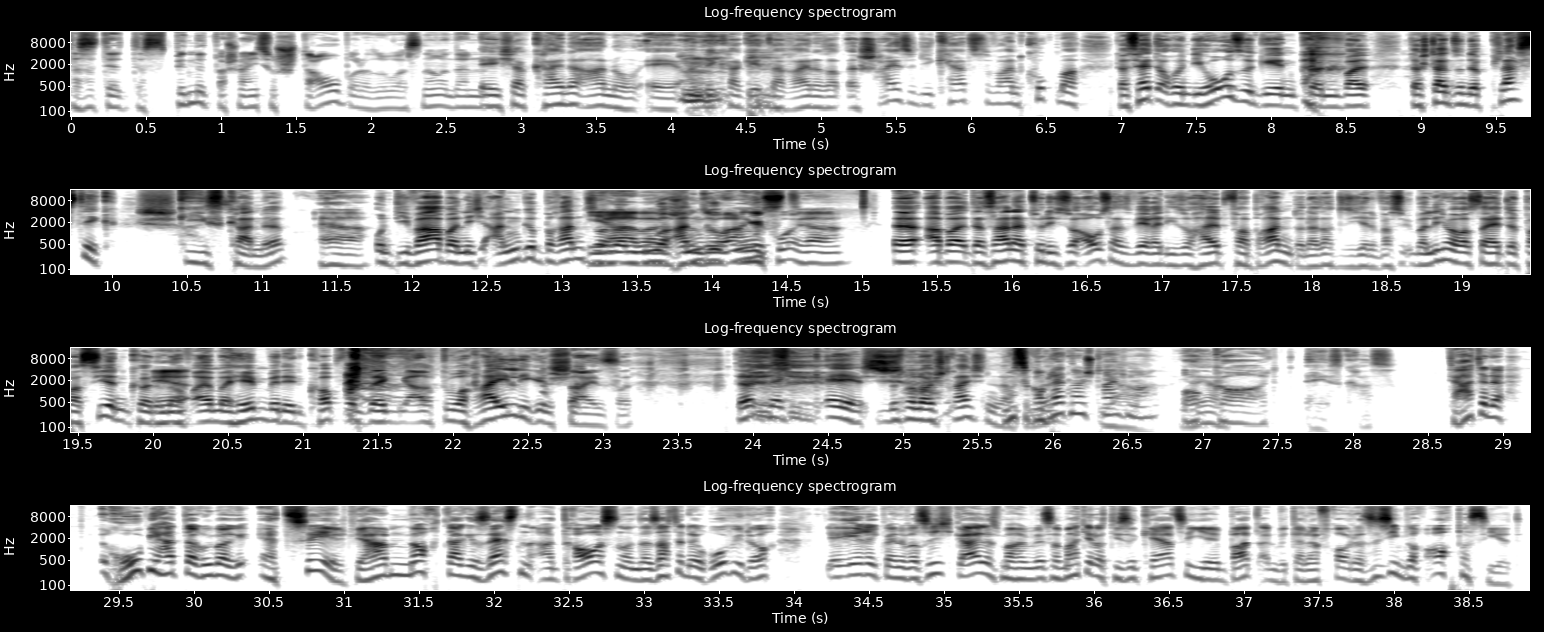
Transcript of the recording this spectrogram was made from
Das, ist der, das bindet wahrscheinlich so Staub oder sowas, ne? Und dann. Ich habe keine Ahnung, ey. Annika geht da rein und sagt, äh, scheiße, die Kerzen waren, guck mal, das hätte auch in die Hose gehen können, weil da stand so eine Plastikgießkanne. ja. Und die war aber nicht angebrannt, ja, sondern nur so angerußt. angeku- ja. Äh, aber das sah natürlich so aus, als wäre die so halb verbrannt. Und da sagte sie, was überleg mal, was da hätte passieren können. Ja. Und auf einmal heben wir den Kopf und denken, ach du heilige Scheiße. Da, der, ey, müssen wir neu streichen lassen. Musst du komplett ne? neu streichen ja, machen? Ja, Oh ja. Gott. Ey, ist krass. Da hatte der. Robi hat darüber erzählt. Wir haben noch da gesessen ah, draußen und da sagte der Robi doch, ja Erik, wenn du was richtig Geiles machen willst, dann mach dir doch diese Kerze hier im Bad an mit deiner Frau. Das ist ihm doch auch passiert.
